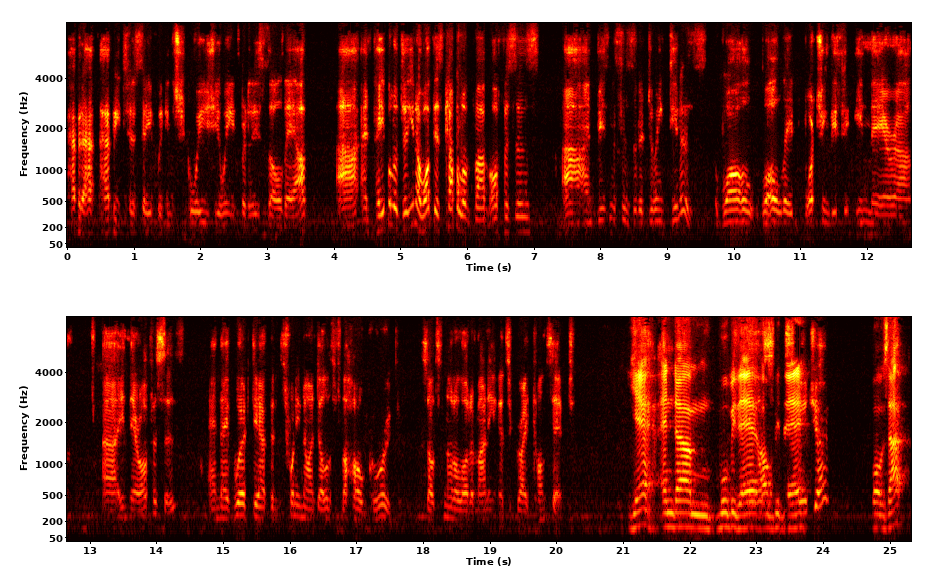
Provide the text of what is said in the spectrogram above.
happy to happy to see if we can squeeze you in, but it is sold out. Uh, and people are doing, you know what? There's a couple of um, offices uh, and businesses that are doing dinners while while they're watching this in their um, uh, in their offices, and they've worked out that it's twenty nine dollars for the whole group. So it's not a lot of money, and it's a great concept. Yeah, and um, we'll be there. I'll be there. Sergio, What was that?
